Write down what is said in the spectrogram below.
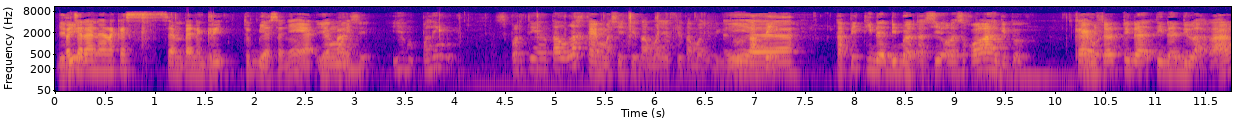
jadi Pacaran anak SMP negeri itu biasanya ya yang paling- masih yang paling seperti yang tau lah kayak masih cinta monyet cinta monyet gitu Iya. tapi tapi tidak dibatasi oleh sekolah gitu kayak Kayak- misalnya tidak tidak dilarang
